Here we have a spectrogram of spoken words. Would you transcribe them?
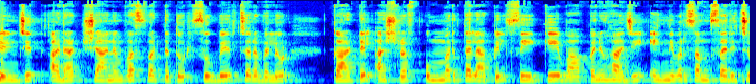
Ranjith Adatt Shanavas Vattathur Zubair Cheravallur Kattil Ashraf Ummer Thalappil C K Vappanuhaji എന്നിവർ സംസാരിച്ചു.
